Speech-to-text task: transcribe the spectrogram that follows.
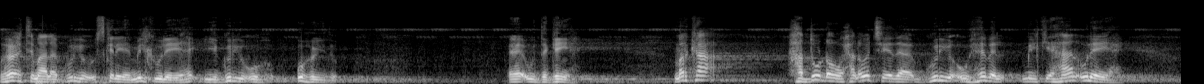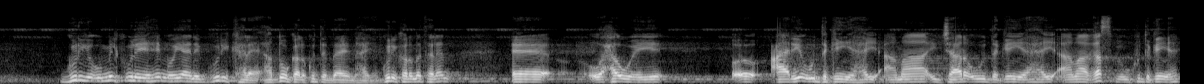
Wuxuu ixtimaalaa guriga uu iska leeyahay milki u leeyahay iyo guriga uu u hoydo ee uu degan yahay. Marka hadduu dhaho waxaan oga jeedaa guriga uu hebel milki ahaan u leeyahay. Guriga uu milki u leeyahay mooyaane guri kale hadduu galo ku dambaabi maayo guri kale maalan waxa weeye caariye uu degan yahay ama ijaaro uu degan yahay ama hasbi uu ku degan yahay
